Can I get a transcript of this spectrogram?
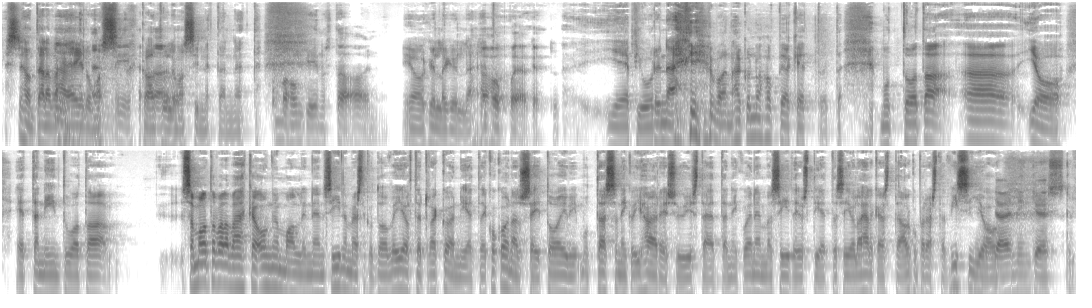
se on täällä vähän heilumassa, niin, kaatuilemassa sinne tänne. Että... Sammo Hun kiinnostaa aina. Joo, kyllä, kyllä. Vähän hoppa kettu. Jep, juuri näin, vanha kun on hoppa kettu. Että... Mutta tuota, äh, joo, että niin tuota, samalla tavalla vähän ehkä ongelmallinen siinä mielessä, kun tuo Way of the Dragon, niin että kokonaisuus ei toimi, mutta tässä niin ihan eri syistä, että niin enemmän siitä just, että se ei ole lähelläkään sitä alkuperäistä visioa. Jäi niin kesken.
